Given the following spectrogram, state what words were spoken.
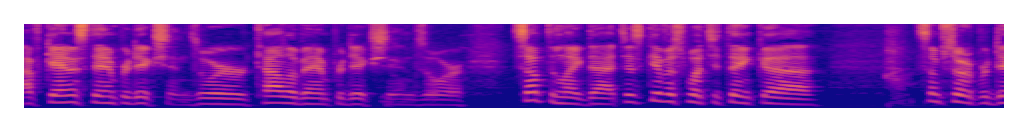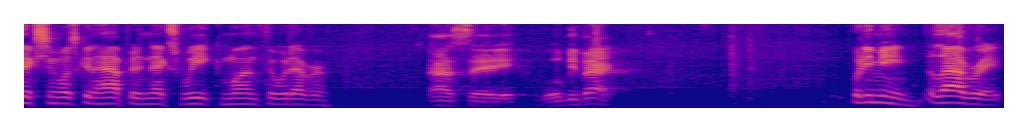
Afghanistan predictions, or Taliban predictions, or something like that. Just give us what you think. Uh, some sort of prediction. What's going to happen next week, month, or whatever. I say we'll be back. What do you mean? Elaborate.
